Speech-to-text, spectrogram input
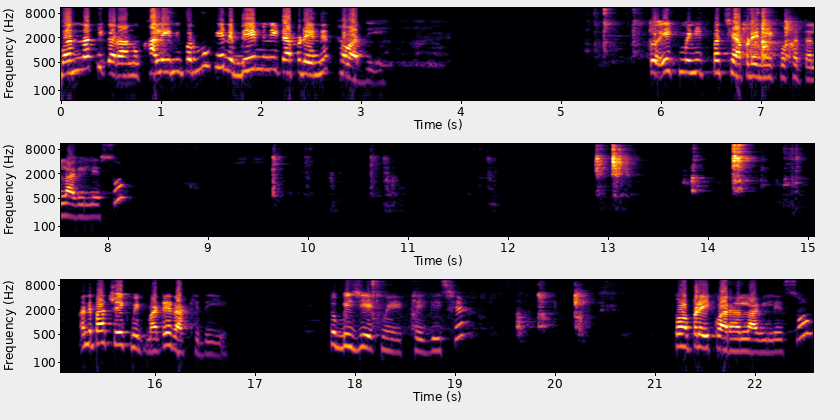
બંધ નથી કરવાનું. ખાલી એની પર મૂકી અને બે મિનિટ આપણે એને થવા દઈએ. તો એક મિનિટ પછી આપણે એને એક વખત હલાવી લેશું. અને પાછું એક મિનિટ માટે રાખી દઈએ. તો બીજી એક મિનિટ થઈ ગઈ છે. તો આપણે એકવાર હલાવી લેશું.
